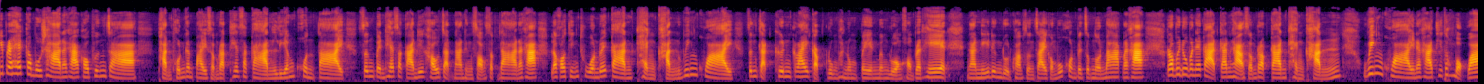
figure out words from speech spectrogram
ที่ประเทศกัมพูชานะคะเขาเพิ่งจะผ่านพ้นกันไปสำหรับเทศกาลเลี้ยงคนตาย ซึ่งเป็นเทศกาลที่เขาจัดนานถึง 2 สัปดาห์นะคะ แล้วเขาทิ้งทวนด้วยการแข่งขันวิ่งควาย ซึ่งจัดขึ้นใกล้กับกรุงพนมเปญเมืองหลวงของประเทศ งานนี้ดึงดูดความสนใจของผู้คนเป็นจำนวนมากนะคะ เราไปดูบรรยากาศกันค่ะสำหรับการแข่งขันวิ่งควายนะคะ ที่ต้องบอกว่า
